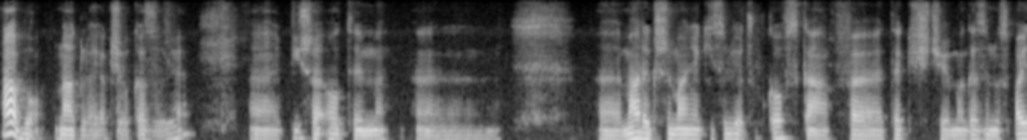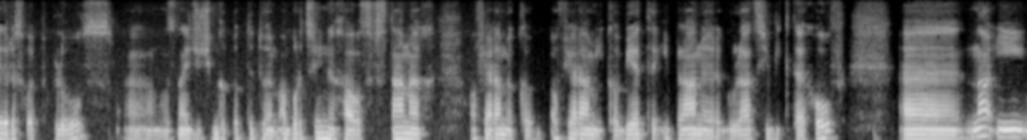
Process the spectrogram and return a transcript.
albo nagle jak się okazuje pisze o tym E, Marek Szymaniak i Sylwia Czubkowska w tekście magazynu Spiders Web Plus. E, znajdziecie go pod tytułem Aborcyjny chaos w Stanach, ofiarami, ofiarami kobiety i plany regulacji big techów. E, no i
